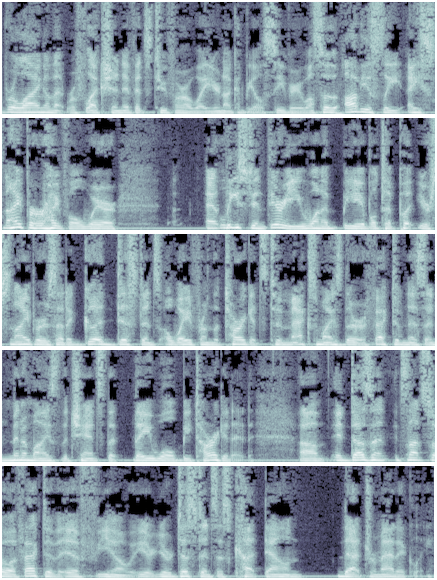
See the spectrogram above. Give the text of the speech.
relying on that reflection, if it's too far away, you're not going to be able to see very well. So obviously, a sniper rifle where at least in theory, you want to be able to put your snipers at a good distance away from the targets to maximize their effectiveness and minimize the chance that they will be targeted. Um, it doesn't, it's not so effective if, you know, your, your distance is cut down that dramatically.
